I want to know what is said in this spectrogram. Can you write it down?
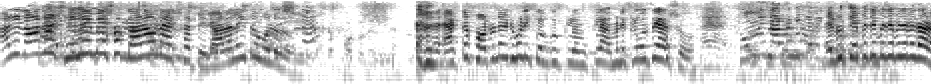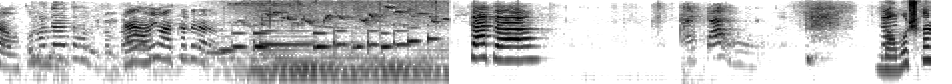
আরে না না ছেলে মেয়ে সব দাঁড়াও না একসাথে দাঁড়ালেই তো হলো। একটা ফটো না একটুখানি ক্লো- ক্লো- ক্লা- মানে ক্লোজে আসো। একটু চেপে চেপে চেপে চেপে দাঁড়াও। হ্যাঁ আমি মাঝখানটা দাঁড়াবো। টাটা। নমস্কার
